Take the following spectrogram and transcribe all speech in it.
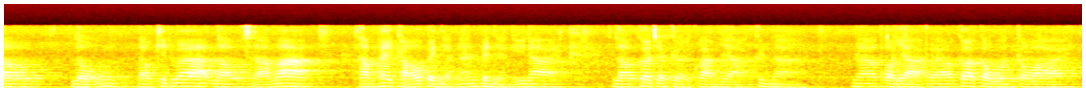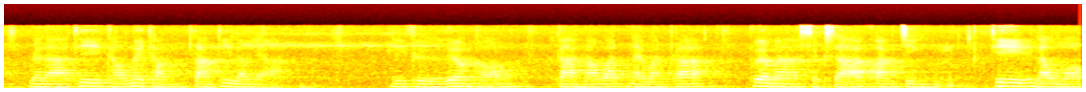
เราหลงเราคิดว่าเราสามารถทำให้เขาเป็นอย่างนั้นเป็นอย่างนี้ได้ เราก็จะเกิดความอยากขึ้นมา แล้วพออยากแล้วก็กวนกวาย เวลาที่เขาไม่ทำตามที่เราอยาก นี่คือเรื่องของการมาวัดในวันพระ เพื่อมาศึกษาความจริงที่เรามอง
